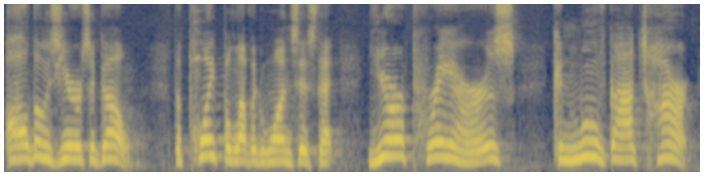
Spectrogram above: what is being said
all those years ago. The point, beloved ones, is that your prayers can move God's heart.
